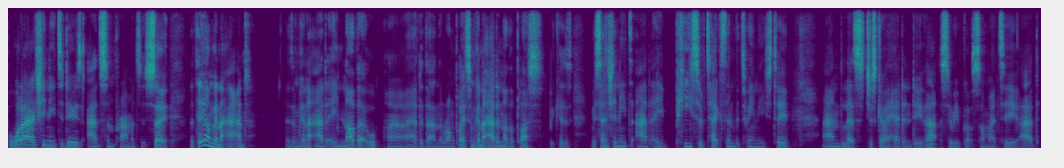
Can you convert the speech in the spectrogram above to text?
But what I actually need to do is add some parameters. So the thing I'm going to add is I'm going to add another, oh, I added that in the wrong place. I'm going to add another plus because we essentially need to add a piece of text in between these two. And let's just go ahead and do that. So we've got somewhere to add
